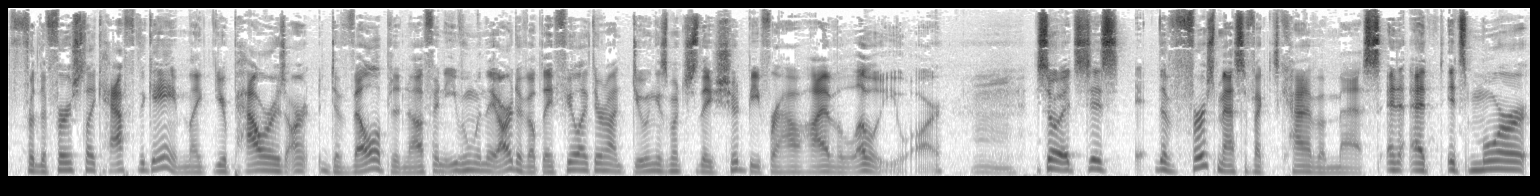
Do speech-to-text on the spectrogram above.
for the first like half of the game. Like your powers aren't developed enough and even when they are developed they feel like they're not doing as much as they should be for how high of a level you are. Hmm. So it's just the first Mass Effect is kind of a mess and at, it's more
